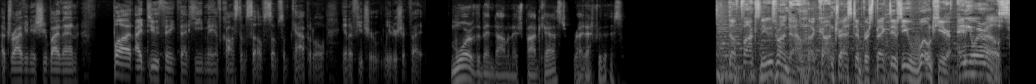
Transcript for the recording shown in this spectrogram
a driving issue by then but I do think that he may have cost himself some some capital in a future leadership fight. More of the Ben Domenech podcast right after this. The Fox News Rundown, a contrast of perspectives you won't hear anywhere else.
